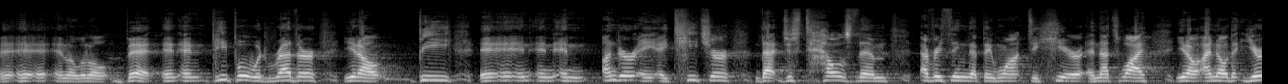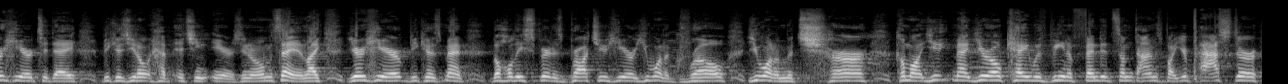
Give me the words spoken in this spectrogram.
in, in, a little bit. And, and people would rather, you know, be in, in, in under a, a, teacher that just tells them everything that they want to hear. And that's why, you know, I know that you're here today because you don't have itching ears. You know what I'm saying? Like, you're here because, man, the Holy Spirit has brought you here. You want to grow, you want to mature. Come on, you, man, you're okay with being offended sometimes by your pastor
